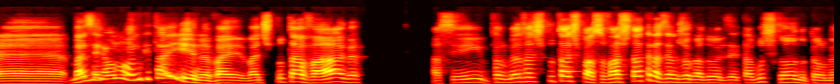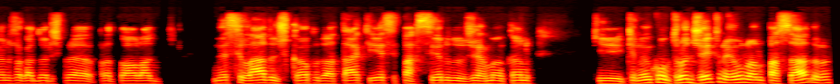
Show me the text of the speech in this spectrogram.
É, mas ele é um nome que está aí, né? Vai, vai disputar vaga assim, pelo menos vai disputar espaço. O Vasco está trazendo jogadores, está buscando pelo menos jogadores para atuar lado, nesse lado de campo do ataque, esse parceiro do Germancano que, que não encontrou de jeito nenhum no ano passado, né?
